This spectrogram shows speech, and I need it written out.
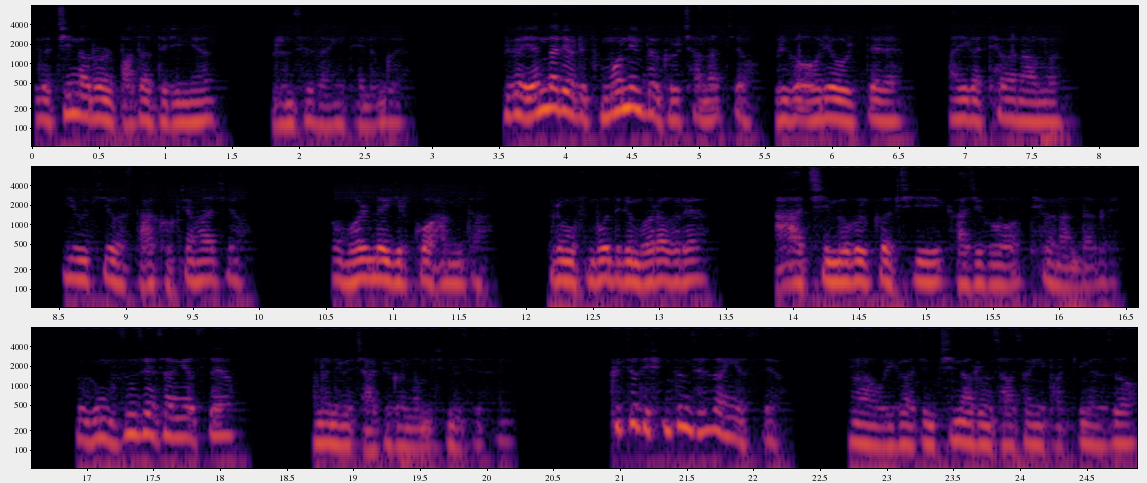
우리가 진화론을 받아들이면 그런 세상이 되는 거예요. 우리가 옛날에 우리 부모님들 그렇지 않았죠. 우리가 어려울 때 아이가 태어나면 이웃이어서 다 걱정하죠. 어, 뭘 먹일고 합니다. 그러면 부모들이 뭐라 그래요? 아, 지 먹을 거지 가지고 태어난다 그래. 그거 무슨 세상이었어요? 하나님의 자비가 넘치는 세상이에요. 그때도 힘든 세상이었어요. 그러나 우리가 지금 진화론 사상이 바뀌면서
